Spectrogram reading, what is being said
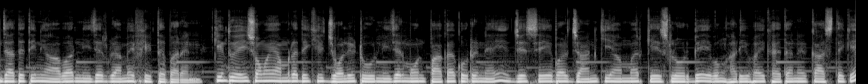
যাতে তিনি আবার নিজের গ্রামে ফিরতে পারেন। কিন্তু এই সময় আমরা দেখি জলি টু নিজের মন পাকা করে নেয় যে সে এবার জানকি আম্মার কেস লড়বে এবং হারিভাই খায়তানের কাছ থেকে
